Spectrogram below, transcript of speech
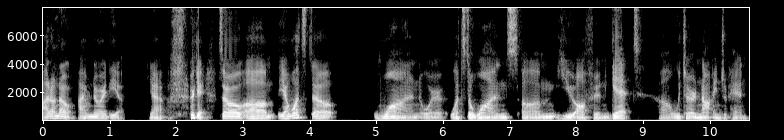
I don't know. I have no idea. Yeah. Okay. So, um, yeah, what's the one or what's the ones um you often get uh, which are not in Japan?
